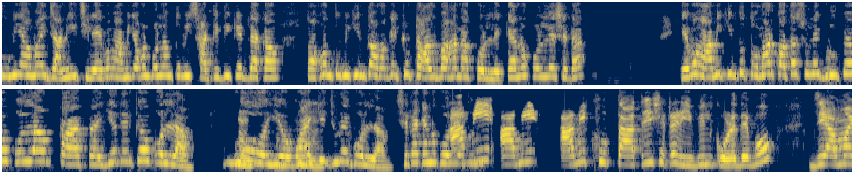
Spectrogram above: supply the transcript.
তুমি আমায় জানিয়েছিলে এবং আমি যখন বললাম তুমি সার্টিফিকেট দেখাও তখন তুমি কিন্তু আমাকে একটু টাল বাহানা করলে। কেন করলে সেটা? এবং আমি কিন্তু তোমার কথা শুনে গ্রুপেও বললাম ইয়েদেরকেও বললাম। পুরো ইয়ে ওয়াইটি জুড়ে বললাম। সেটা কেন করলে আমি আমি আমি খুব তাড়াতাড়ি সেটা রিভিল করে দেব যে আমার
